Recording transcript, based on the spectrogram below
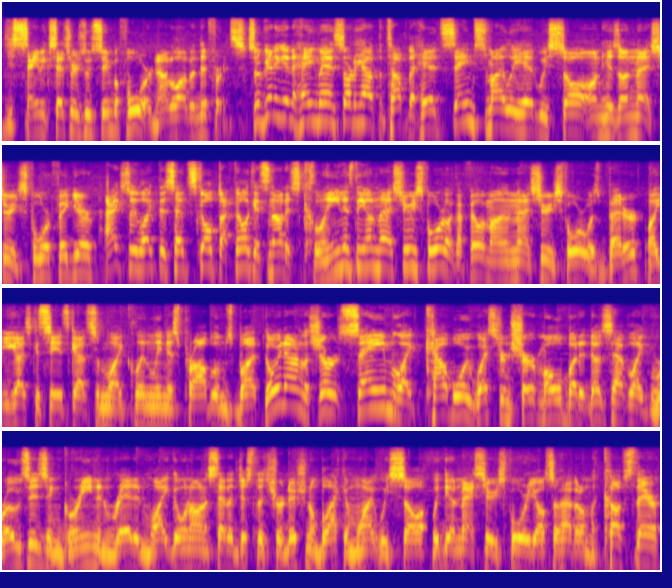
the same accessories we've seen before. Not a lot of difference. So getting into Hangman, starting out at the top of the head, same smiley head we saw on his Unmatched Series 4 figure. I actually like this head sculpt. I feel like it's not as clean as the Unmatched Series 4. Like, I feel like my Unmatched Series 4 was better. Like, you guys can see it's got some, like, cleanliness problems. But going down to the shirt, same, like, cowboy western shirt mold, but it does have, like, roses and green and red and white going on instead of just the traditional black and white we saw with the Unmatched Series 4. You also have it on the cuffs there.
